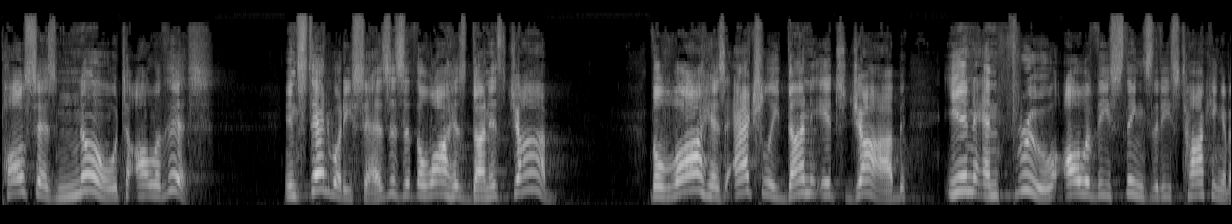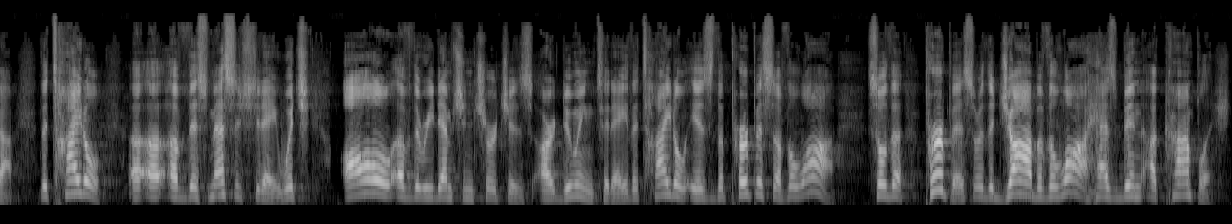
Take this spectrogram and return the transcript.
Paul says no to all of this. Instead, what he says is that the law has done its job. The law has actually done its job in and through all of these things that he's talking about. The title uh, uh, of this message today, which all of the redemption churches are doing today, the title is The Purpose of the Law. So the purpose or the job of the law has been accomplished.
